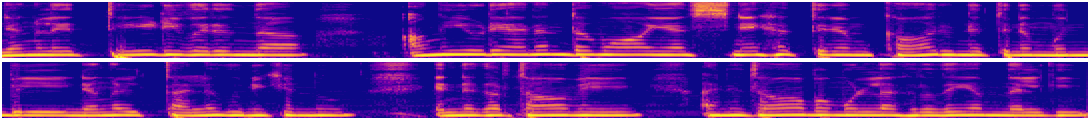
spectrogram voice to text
ഞങ്ങളെ തേടി വരുന്ന അങ്ങയുടെ അനന്തമായ സ്നേഹത്തിനും കാരുണ്യത്തിനും മുൻപിൽ ഞങ്ങൾ തലകുനിക്കുന്നു. എന്റെ കർത്താവെ അനുതാപമുള്ള ഹൃദയം നൽകി.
